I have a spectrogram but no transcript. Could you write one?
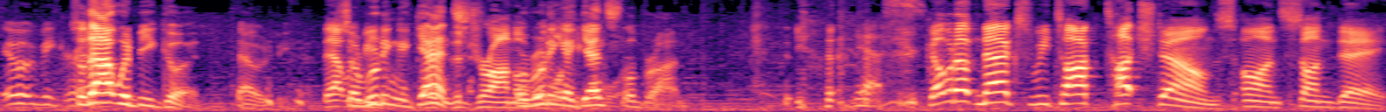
It would be great. So that would be good. That would be good. That so would be rooting against the drama We're we're rooting against for. LeBron. yes. Coming up next, we talk touchdowns on Sunday.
